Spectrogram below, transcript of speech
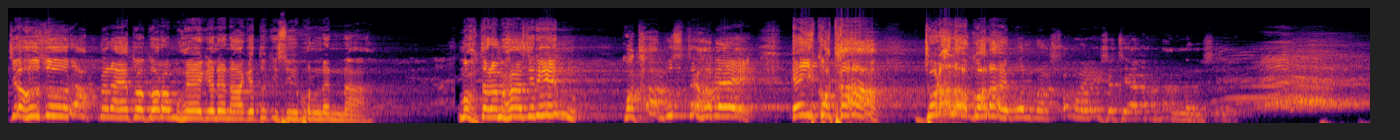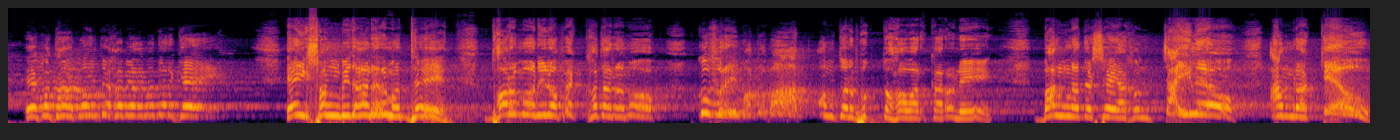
যে হুজুর, আপনারা এত গরম হয়ে গেলেন, আগে তো কিছুই বললেন না। মোহতারাম হাজিরিন, কথা বুঝতে হবে। এই কথা জোরালো গলায় বলবার সময় এসেছে এখন বাংলাদেশে। এ কথা বলতে হবে আমাদেরকে। এই সংবিধানের মধ্যে ধর্ম নিরপেক্ষতা নামক কুফরি মতবাদ অন্তর্ভুক্ত হওয়ার কারণে বাংলাদেশে এখন চাইলেও আমরা কেউ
